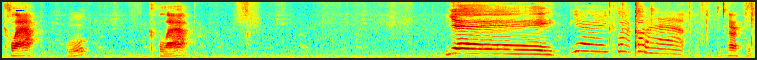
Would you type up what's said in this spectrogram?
Clap. Ooh. Clap. Yay! Yay! Clap, clap. Clap. All right.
